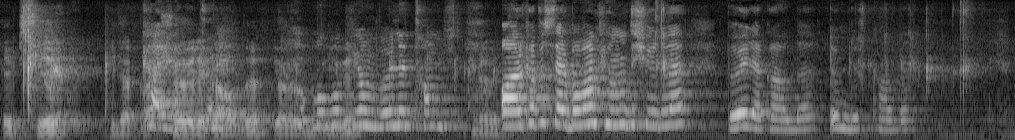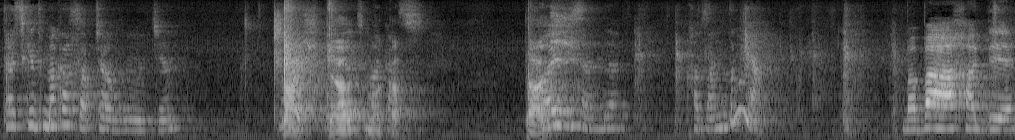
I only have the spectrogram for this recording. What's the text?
hepsi bir dakika Kaybettim. şöyle kaldı. Gördüğünüz Baba gibi. piyon böyle tam düştü. Evet. Arkadaşlar babam piyonu düşürdüler. Böyle kaldı. Dümdüz kaldı. Taş kağıt makas yapacağız bunun için. Taş, kağıt, makas. Taş. Hayır sen de. Kazandım ya. Baba hadi.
